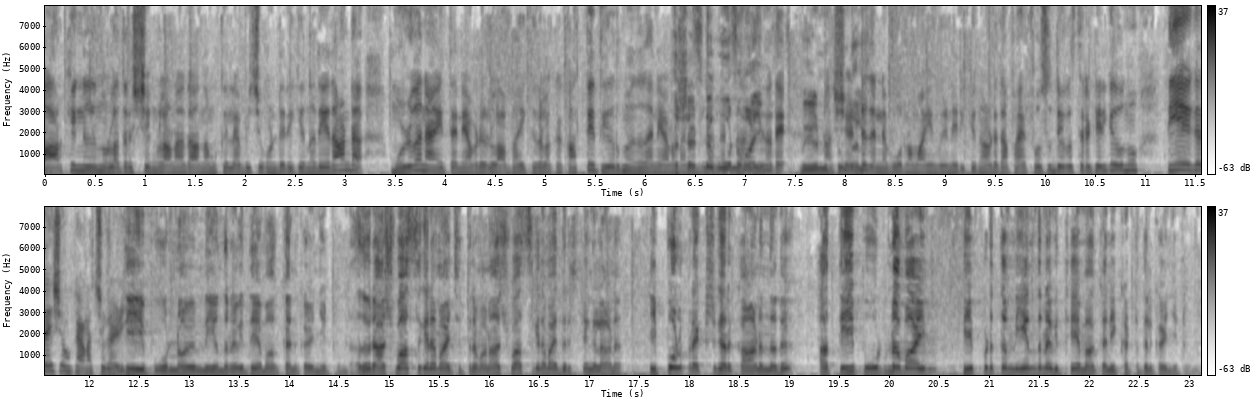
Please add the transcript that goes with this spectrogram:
പാർക്കിങ്ങിൽ നിന്നുള്ള ദൃശ്യങ്ങളാണ് അതാ നമുക്ക് ലഭിച്ചുകൊണ്ടിരിക്കുന്നത്. ഏതാണ്ട് മുഴുവനായി തന്നെ അവിടെയുള്ള ബൈക്കുകളൊക്കെ കത്തി തീർന്നു എന്ന് തന്നെയാണ് ആ ഷെഡ് തന്നെ പൂർണമായും വീണിരിക്കുന്നു. അവിടെ ഫയർഫോഴ്സ് ഉദ്യോഗസ്ഥരൊക്കെ എനിക്ക് തോന്നുന്നു തീ ഏകദേശം ഒക്കെ അണച്ചു കഴിഞ്ഞു. തീ പൂർണമായും നിയന്ത്രണ വിധേയമാക്കാൻ കഴിഞ്ഞിട്ടുണ്ട്. അതൊരു ആശ്വാസകരമായ ചിത്രമാണ്. ആശ്വാസകരമായ ദൃശ്യങ്ങളാണ് ഇപ്പോൾ പ്രേക്ഷകർ കാണുന്നത്. ആ തീ പൂർണമായും തീപിടുത്തം നിയന്ത്രണ വിധേയമാക്കാൻ ഈ ഘട്ടത്തിൽ കഴിഞ്ഞിട്ടുണ്ട്.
